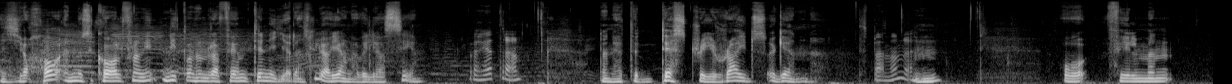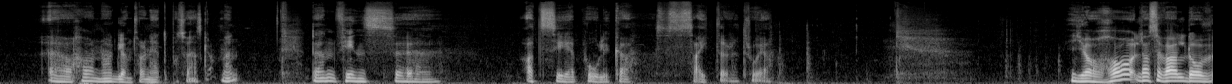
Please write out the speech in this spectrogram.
Jaha, en musikal från 1959, den skulle jag gärna vilja se. Vad heter den? Den heter Destry Rides Again. Spännande. Mm. Och filmen, jaha, nu har jag glömt vad den heter på svenska, men den finns eh, att se på olika sajter tror jag. Jaha, Lasse Waldorf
